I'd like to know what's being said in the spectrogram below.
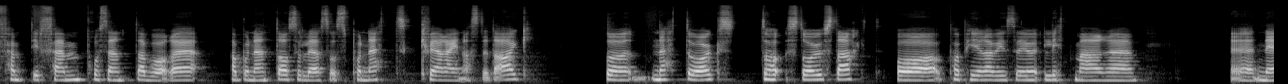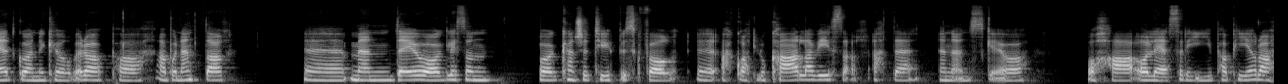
55% av våre abonnenter som leser oss på nett hver eneste dag. Så nettet òg står jo sterkt, og papiravis er jo litt mer Eh, nedgående kurve da, på abonnenter. Eh, men det er jo òg litt sånn og kanskje typisk for eh, akkurat lokalaviser at en ønsker å, å, ha, å lese det i papir, da.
